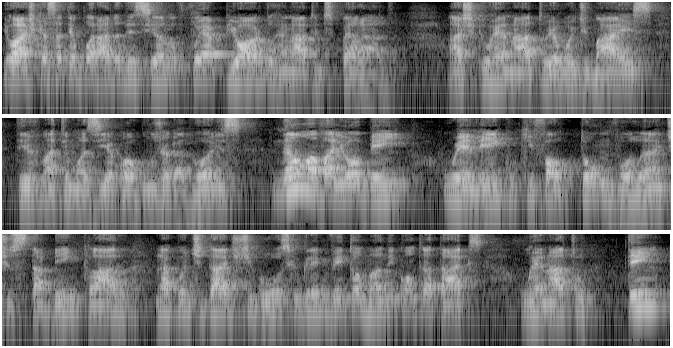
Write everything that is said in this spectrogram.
Eu acho que essa temporada desse ano foi a pior do Renato disparada. Acho que o Renato errou demais, teve uma teimosia com alguns jogadores, não avaliou bem o elenco, que faltou um volante, está bem claro na quantidade de gols que o Grêmio vem tomando em contra-ataques. O Renato tem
